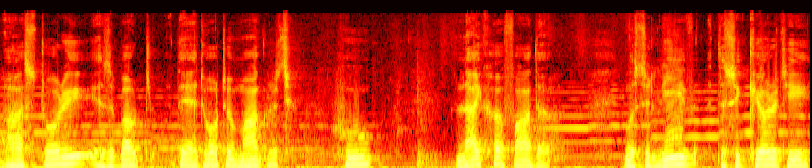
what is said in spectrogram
Our story is about their daughter Margaret, who, like her father, was to leave the security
